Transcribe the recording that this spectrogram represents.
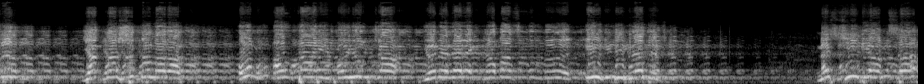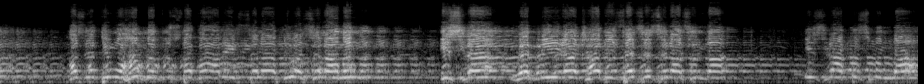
Müslümanların yaklaşık olarak 16 ay boyunca yönelerek namaz kıldığı ilk kibledir. Mescid-i Aksa Hz. Muhammed Mustafa Aleyhisselatü Vesselam'ın İsra ve Miraç hadisesi sırasında İsra kısmında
